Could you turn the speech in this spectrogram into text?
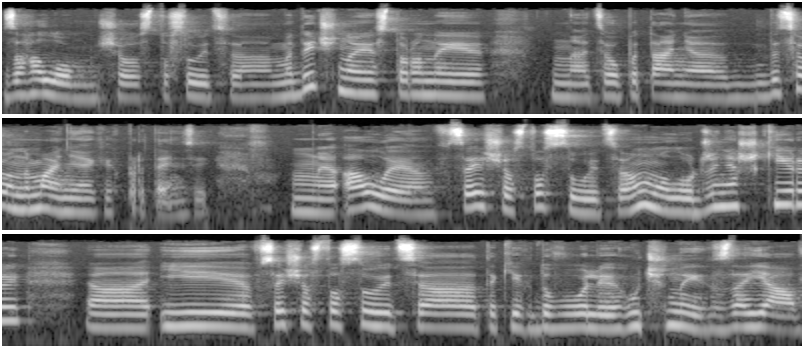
загалом, що стосується медичної сторони цього питання, до цього немає ніяких претензій. Але все, що стосується омолодження шкіри, е, і все, що стосується таких доволі гучних заяв,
